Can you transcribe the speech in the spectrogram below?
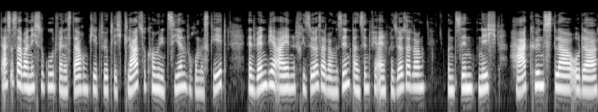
Das ist aber nicht so gut, wenn es darum geht, wirklich klar zu kommunizieren, worum es geht. Denn wenn wir ein Friseursalon sind, dann sind wir ein Friseursalon und sind nicht Haarkünstler oder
